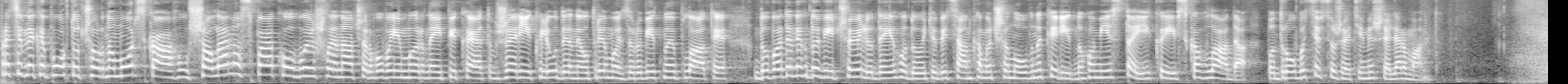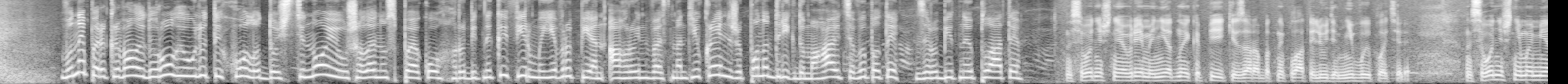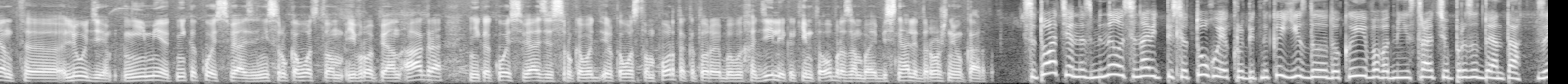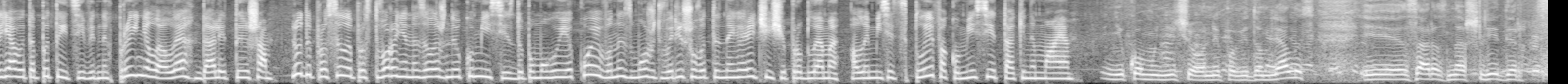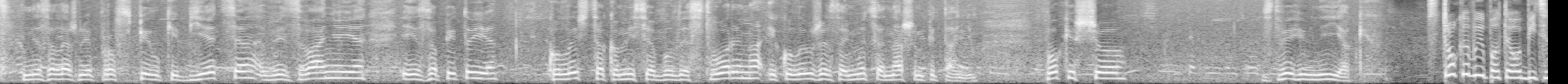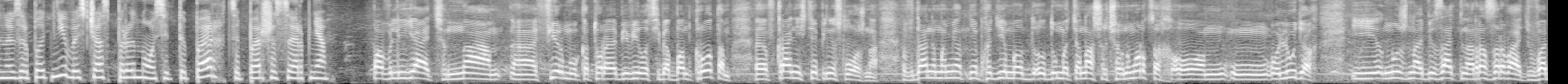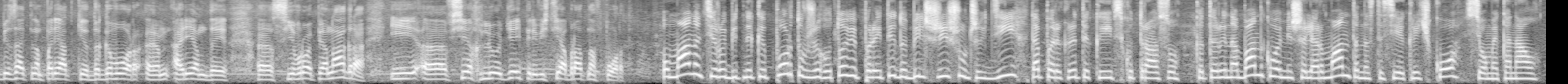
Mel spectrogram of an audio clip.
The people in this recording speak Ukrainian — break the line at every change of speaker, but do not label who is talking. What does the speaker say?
Працівники порту Чорноморська у шалену спеку вийшли на черговий мирний пікет. Вже рік люди не отримують заробітної плати. Доведених до відчаю людей годують обіцянками чиновники рідного міста і київська влада. Подробиці в сюжеті Мішель Арманд.
Вони перекривали дороги у лютий холод, дощ стіною у шалену спеку. Робітники фірми European Agro Investment вже понад рік домагаються виплати заробітної плати.
На сегодняшнее время ни одной копейки заработной платы людям не выплатили. На сегодняшний момент э, люди не имеют никакой связи ни с руководством European Agro, никакой связи с руковод- руководством порта, которые бы выходили и каким-то образом бы объясняли дорожную карту.
Ситуація не змінилася навіть після того, як робітники їздили до Києва в адміністрацію президента. Заяви та петиції від них прийняли, але далі тиша. Люди просили про створення незалежної комісії, з допомогою якої вони зможуть вирішувати найгарячіші проблеми. Але місяць сплив, а комісії так і немає.
Нікому нічого не повідомлялось. І зараз наш лідер незалежної профспілки б'ється, відзванює і запитує, коли ж ця комісія буде створена і коли вже займуться нашим питанням. Поки що здвигів ніяких.
Строки виплати обіцяної зарплатні весь час переносять. Тепер це 1 серпня
повлиять на э, фирму, которая объявила себя банкротом, э, в крайней степени сложно. В данный момент необходимо д- думать о наших черноморцах, о, м, о людях, и нужно обязательно разорвать в обязательном порядке договор э, аренды э, с Европиан Агро и э, всех людей перевести обратно в порт.
Оманоці робітники порту вже готові перейти до більш рішучих дій та перекрити київську трасу. Катерина Банкова, Мішель Арман та Анастасія Крічко. Сьомий канал.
